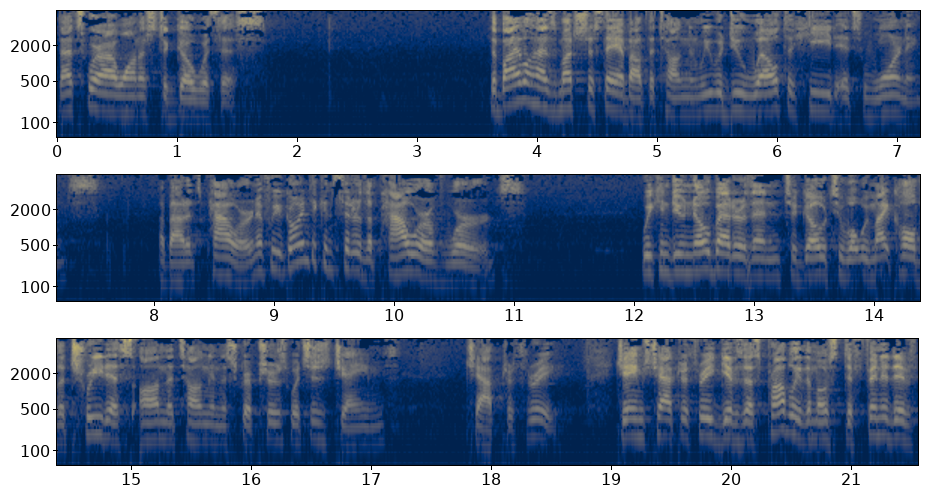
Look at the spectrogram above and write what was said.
That's where I want us to go with this. The Bible has much to say about the tongue, and we would do well to heed its warnings about its power. And if we're going to consider the power of words, we can do no better than to go to what we might call the treatise on the tongue in the scriptures, which is James chapter 3. James chapter 3 gives us probably the most definitive,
